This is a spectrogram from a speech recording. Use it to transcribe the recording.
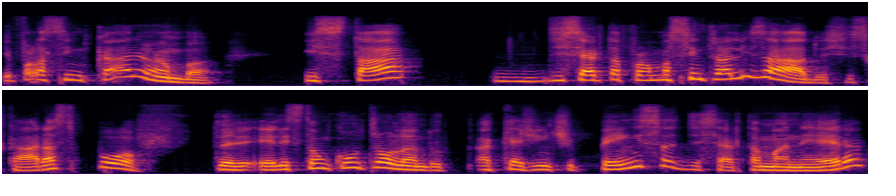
e fala assim: caramba, está de certa forma centralizado. Esses caras, pô, eles estão controlando a que a gente pensa de certa maneira,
